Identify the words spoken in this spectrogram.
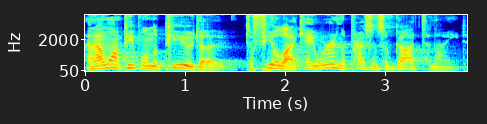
And I want people in the pew to, to feel like, hey, we're in the presence of God tonight.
